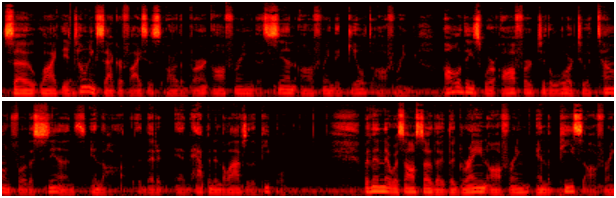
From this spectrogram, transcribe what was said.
So, like the atoning sacrifices are the burnt offering, the sin offering, the guilt offering. All of these were offered to the Lord to atone for the sins in the that had happened in the lives of the people. But then there was also the, the grain offering and the peace offering,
